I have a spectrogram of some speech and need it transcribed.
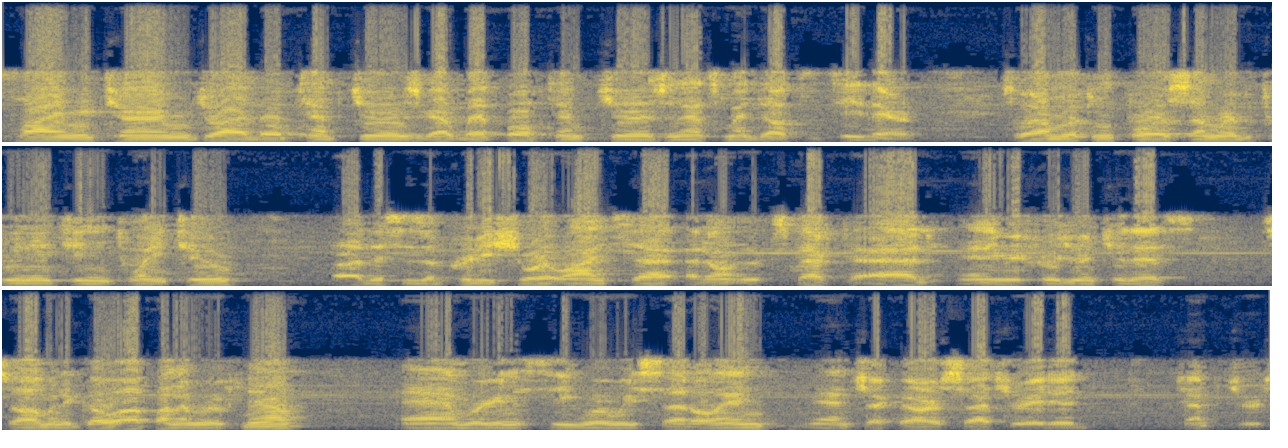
supply and return dry bulb temperatures, got wet bulb temperatures, and that's my delta T there. So what I'm looking for is somewhere between 18 and 22. Uh, this is a pretty short line set. I don't expect to add any refrigerant to this. So I'm going to go up on the roof now, and we're going to see where we settle in and check our saturated temperatures.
